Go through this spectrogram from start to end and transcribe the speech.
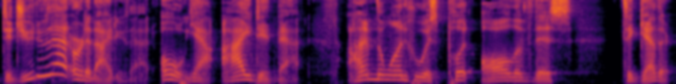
did you do that or did I do that? Oh, yeah, I did that. I'm the one who has put all of this together.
